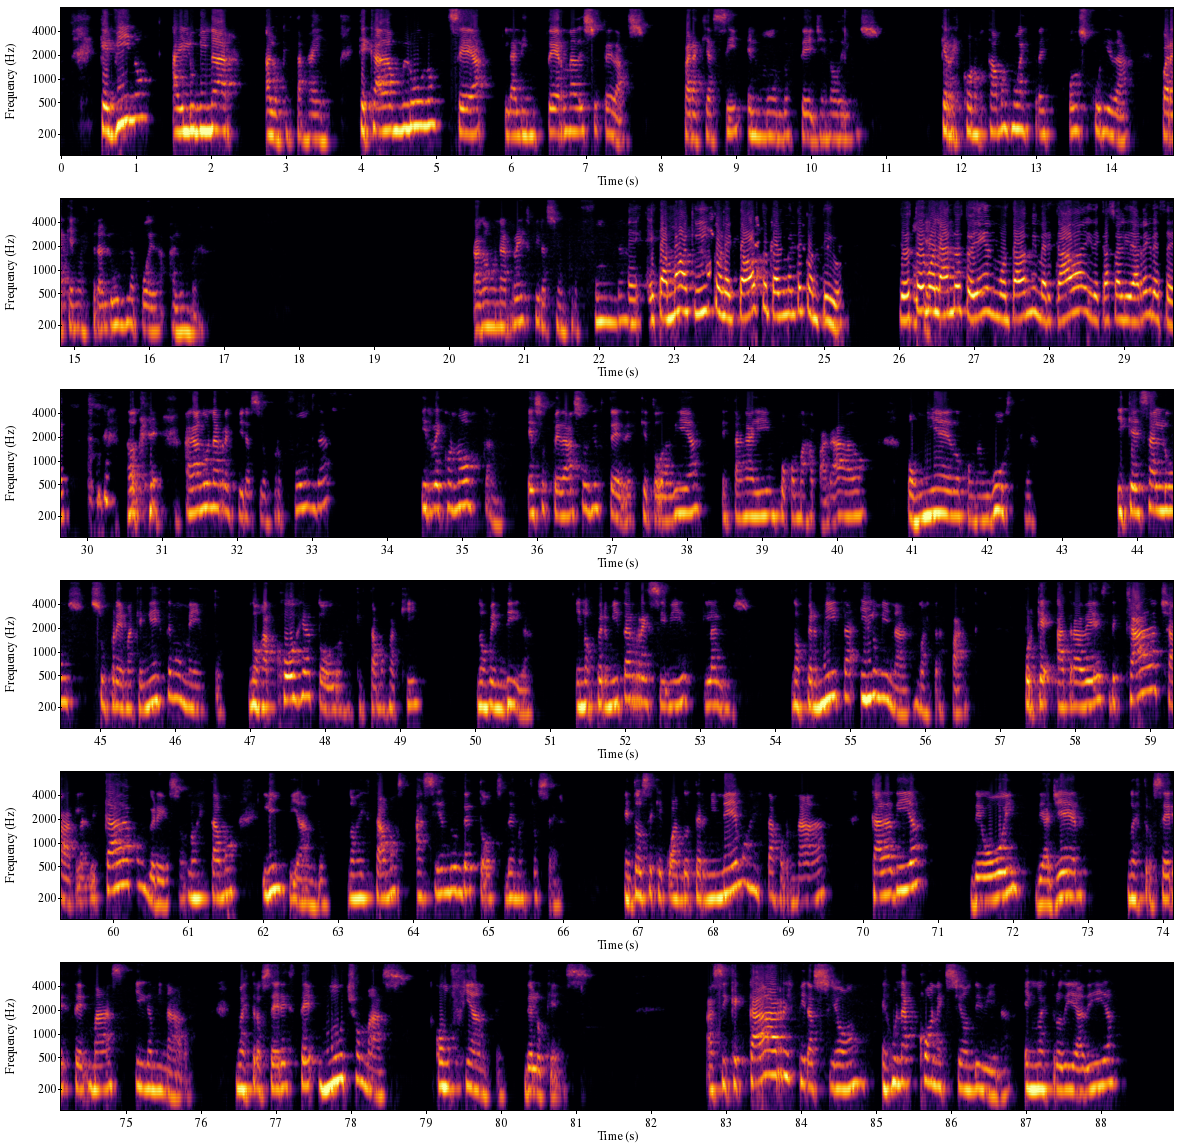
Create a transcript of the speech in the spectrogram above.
que vino a iluminar a los que están ahí, que cada uno sea la linterna de su pedazo, para que así el mundo esté lleno de luz. Que reconozcamos nuestra oscuridad para que nuestra luz la pueda alumbrar. Hagan una respiración profunda. Eh, estamos aquí conectados totalmente contigo. Yo estoy volando, estoy en el, montado en mi mercado y de casualidad regresé. Ok, hagan una respiración profunda y reconozcan esos pedazos de ustedes que todavía están ahí un poco más apagados, con miedo, con angustia. y que esa luz suprema que en este momento nos acoge a todos los que estamos aquí, nos bendiga y nos permita recibir la luz, nos permita iluminar nuestras partes, porque a través de cada charla, de cada congreso, nos estamos limpiando, nos estamos haciendo un detox de nuestro ser. Entonces, que cuando terminemos esta jornada, cada día de hoy, de ayer, nuestro ser esté más iluminado, nuestro ser esté mucho más confiante de lo que es. Así que cada respiración es una conexión divina en nuestro día a día,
